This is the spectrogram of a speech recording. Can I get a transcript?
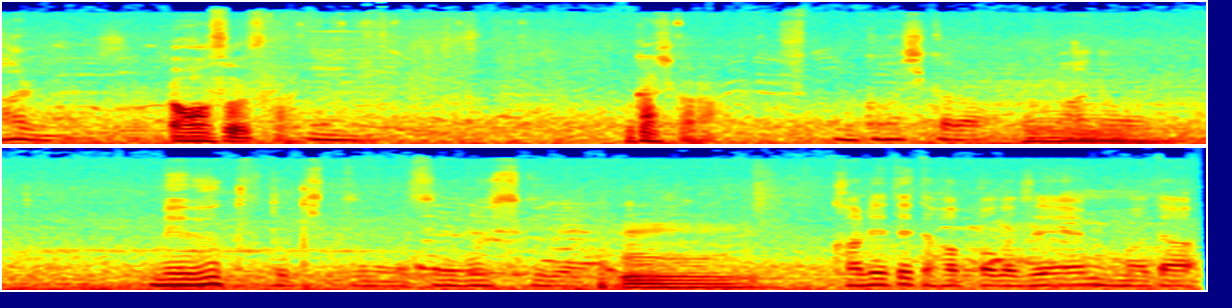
春なんですよ、ああそうですか。うん、昔から。昔から。ん。あの芽吹く時っていうのがすごい好きでうん枯れてた葉っぱが全部また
